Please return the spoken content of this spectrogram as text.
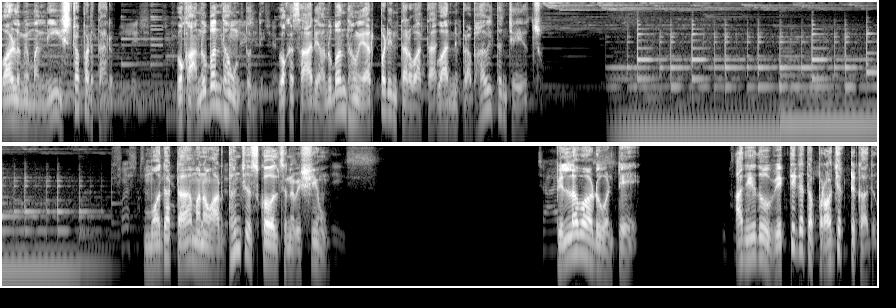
వాళ్ళు మిమ్మల్ని ఇష్టపడతారు. ఒక అనుబంధం ఉంటుంది. ఒకసారి అనుబంధం ఏర్పడిన తర్వాత వారిని ప్రభావితం చేయొచ్చు. మొదట మనం అర్థం చేసుకోవాల్సిన విషయం పిల్లవాడు అంటే అదేదో వ్యక్తిగత ప్రాజెక్ట్ కాదు.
